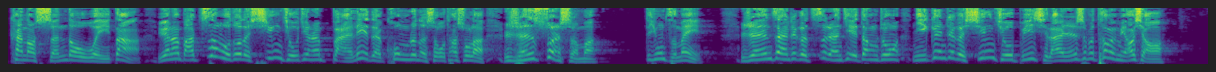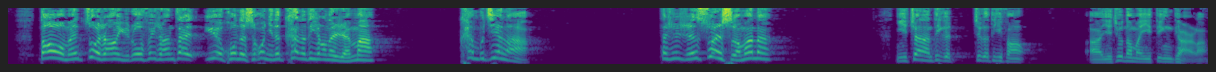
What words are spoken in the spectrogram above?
看到神的伟大，原来把这么多的星球竟然摆列在空中的时候，他说了：“人算什么？弟兄姊妹，人在这个自然界当中，你跟这个星球比起来，人是不是特别渺小？当我们坐上宇宙飞船在月空的时候，你能看到地上的人吗？看不见了。但是人算什么呢？你站在这个这个地方啊，也就那么一丁点了。”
